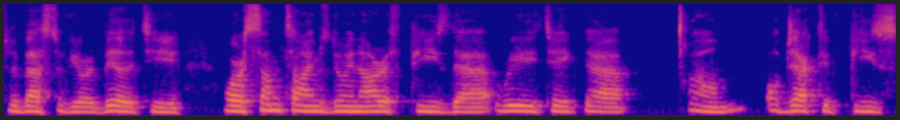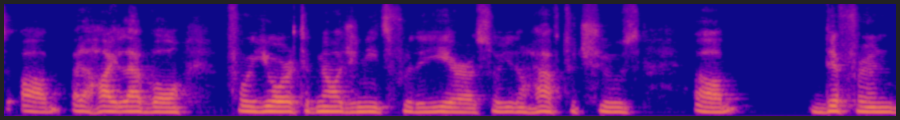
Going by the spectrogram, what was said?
to the best of your ability or sometimes doing RFPs that really take that um, objective piece um, at a high level for your technology needs for the year. So you don't have to choose um, different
